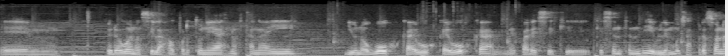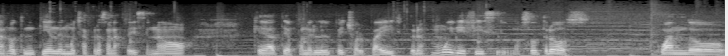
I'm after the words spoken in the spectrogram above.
Em, pero bueno, si las oportunidades no están ahí y uno busca y busca y busca, me parece que, es entendible. Muchas personas no te entienden, muchas personas te dicen, no, quédate a ponerle el pecho al país, pero es muy difícil. Nosotros, cuando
